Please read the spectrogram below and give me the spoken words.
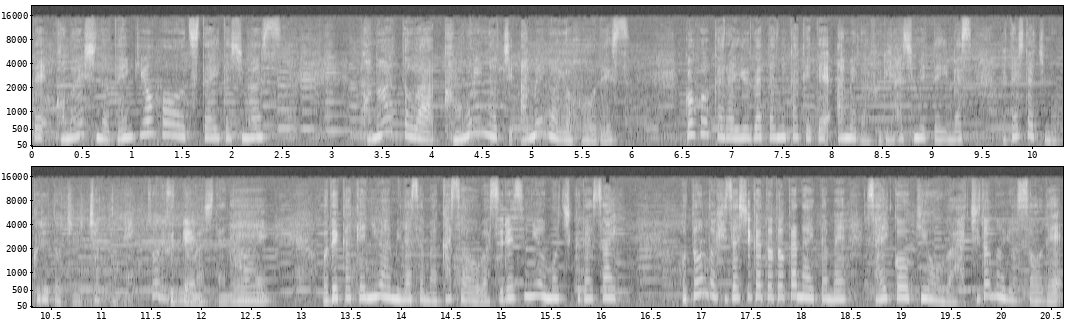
で狛江市の天気予報をお伝えいたします。この後は曇りのち雨の予報です。午後から夕方にかけて雨が降り始めています。私たちも来る途中ちょっとねね。降ってましたね、はい。お出かけには皆様傘を忘れずにお持ちください。ほとんど日差しが届かないため最高気温は8度の予想で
